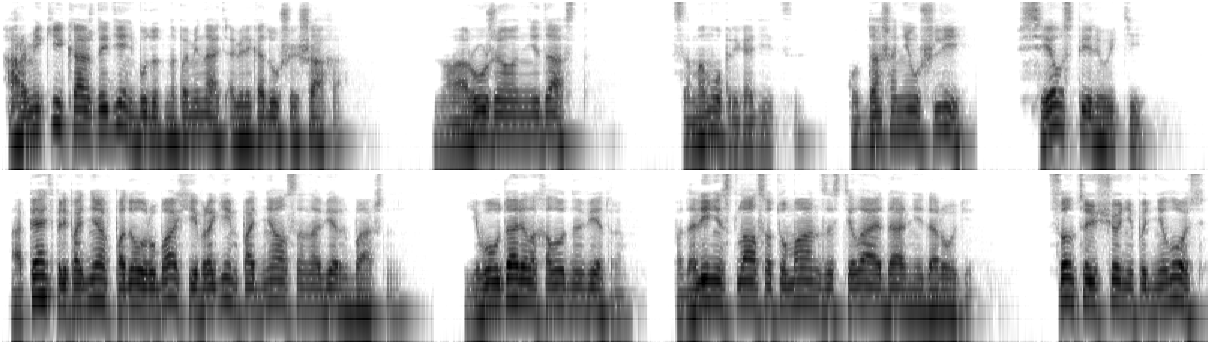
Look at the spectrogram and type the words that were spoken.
Армяки каждый день будут напоминать о великодушии Шаха. Но оружие он не даст. Самому пригодится. Куда ж они ушли? Все успели уйти. Опять приподняв подол рубахи, Ибрагим поднялся наверх башни. Его ударило холодным ветром. По долине стлался туман, застилая дальние дороги. Солнце еще не поднялось,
